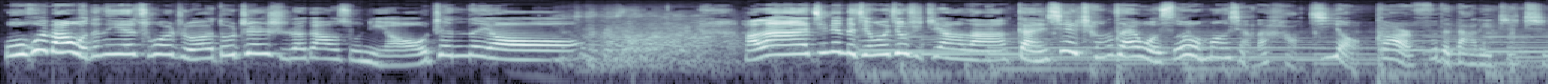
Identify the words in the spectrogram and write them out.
我会把我的那些挫折都真实的告诉你哦，真的哟。好啦，今天的节目就是这样啦，感谢承载我所有梦想的好基友高尔夫的大力支持，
